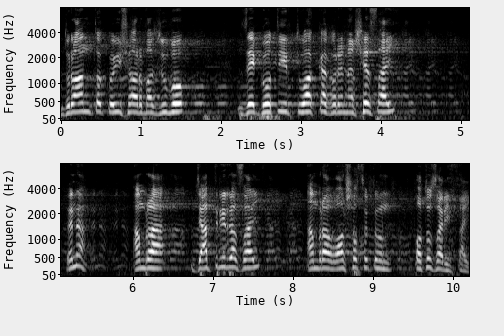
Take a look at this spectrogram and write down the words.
দুরান্ত কৈশোর বা যুবক যে গতির তুয়াক্কা করে না, সে চাই, তাই না? আমরা যাত্রীরা চাই, আমরা অসচেতন পথচারী চাই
